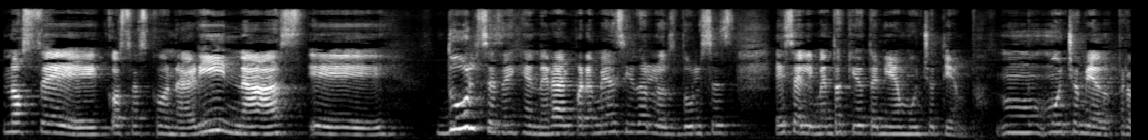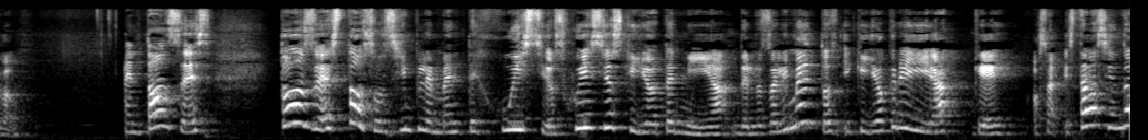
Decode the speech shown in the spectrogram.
no sé, cosas con harinas, eh, dulces en general. Para mí han sido los dulces ese alimento que yo tenía mucho tiempo, mucho miedo, perdón. Entonces, todos estos son simplemente juicios, juicios que yo tenía de los alimentos y que yo creía que, o sea, estaba haciendo,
